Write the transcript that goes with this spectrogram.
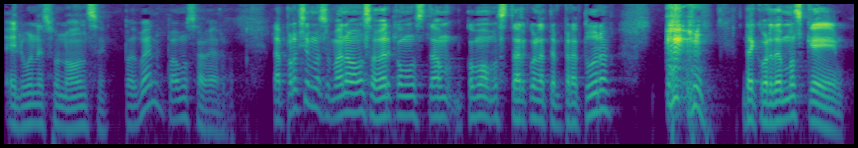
el lunes un 11. Pues bueno, vamos a ver. La próxima semana vamos a ver cómo, cómo vamos a estar con la temperatura. Recordemos que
